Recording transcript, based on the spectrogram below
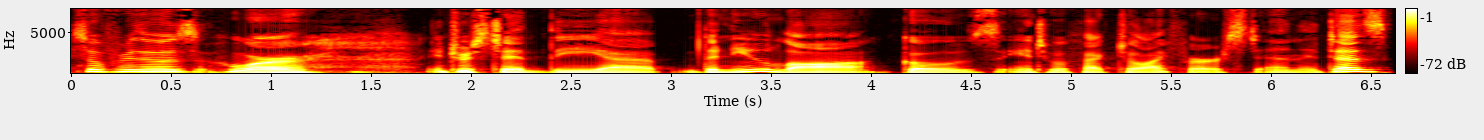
So for those who are interested, the uh, the new law goes into effect July first, and it does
